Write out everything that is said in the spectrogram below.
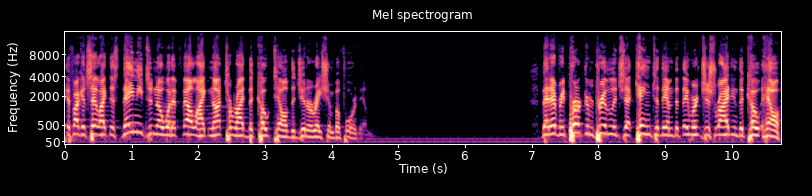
If I could say it like this, they need to know what it felt like not to ride the coattail of the generation before them that every perk and privilege that came to them, that they weren't just riding the coat hell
